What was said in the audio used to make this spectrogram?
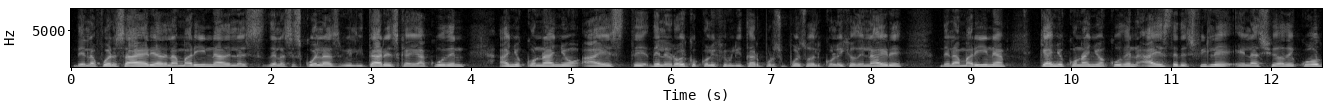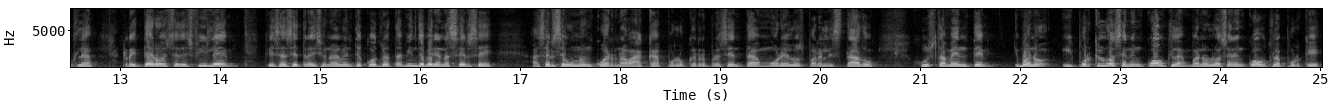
de la Fuerza Aérea, de la Marina, de las, de las escuelas militares que acuden año con año a este, del heroico Colegio Militar, por supuesto, del Colegio del Aire, de la Marina, que año con año acuden a este desfile en la ciudad de Cuautla. Reitero, ese desfile que se hace tradicionalmente en Cuautla también deberían hacerse hacerse uno en Cuernavaca, por lo que representa Morelos para el Estado, justamente. Y bueno, ¿y por qué lo hacen en Cuautla? Bueno, lo hacen en Cuautla porque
